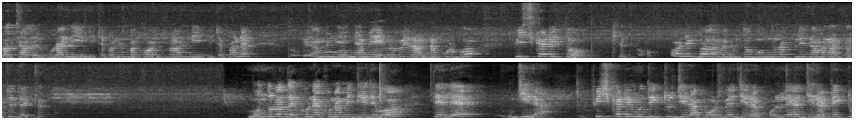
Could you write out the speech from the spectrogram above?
বা চালের গুঁড়া নিয়ে নিতে পারেন বা কর্নফ্লাওয়ার নিয়ে নিতে পারেন। তবে আমি নিয়ে আমি এইভাবেই রান্না করব। পিচকারি তো, খেতে অনেক ভালো লাগবে। তো বন্ধুরা প্লিজ আমার রান্নাটি দেখতে বন্ধুরা, দেখুন, এখন আমি দিয়ে দেবো তেলে জিরা। ফিশ কারির মধ্যে একটু জিরা পড়বে, জিরা পড়লে জিরাটা একটু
